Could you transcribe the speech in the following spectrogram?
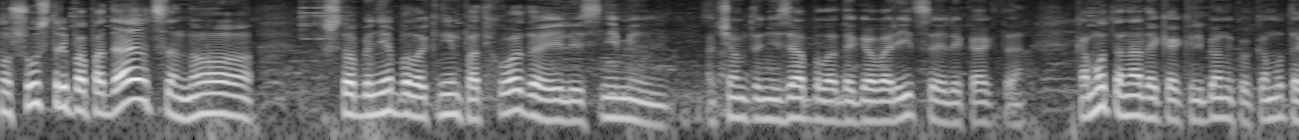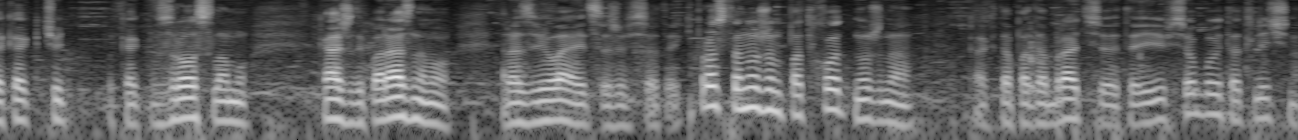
Ну, шустрые попадаются, но чтобы не было к ним подхода или с ними о чем-то нельзя было договориться или как-то. Кому-то надо как ребенку, кому-то как чуть как взрослому. Каждый по-разному развивается же все-таки. Просто нужен подход, нужно как-то подобрать все это, и все будет отлично.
